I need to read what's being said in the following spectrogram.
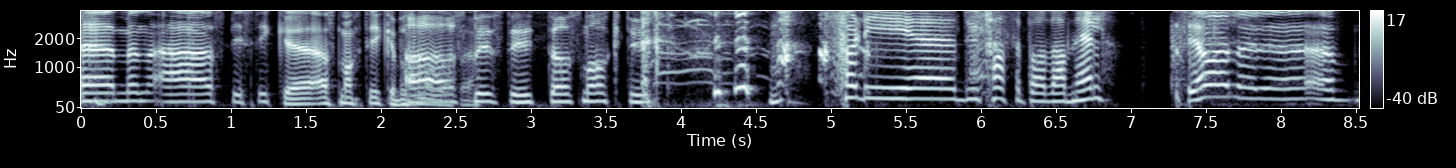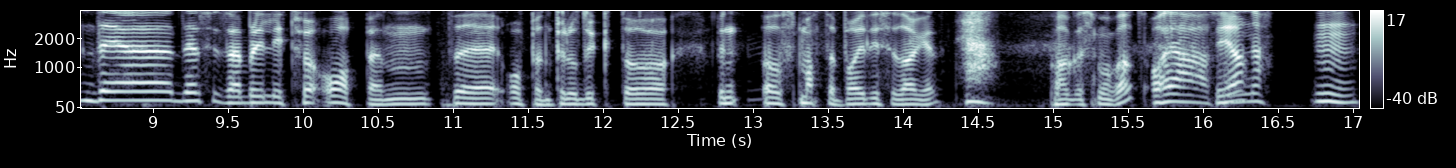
Eh, men jeg spiste ikke Jeg smakte ikke på smågodt. spiste ikke jeg smakte ikke. fordi eh, du passer på, Daniel. Ja, eller eh, Det, det syns jeg blir litt for åpent, eh, åpent produkt å, å smatte på i disse dager. Hva, smågodt? Å ja, sånn, ja. Mm.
